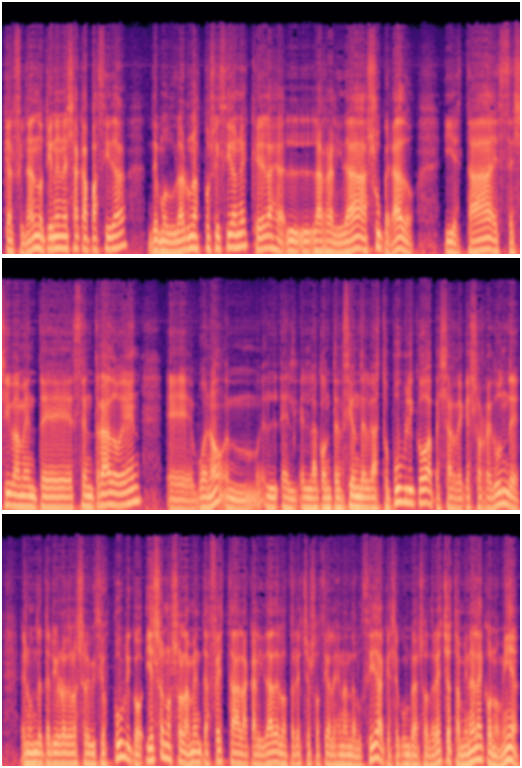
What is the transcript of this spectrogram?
que, al final no tienen esa capacidad de modular unas posiciones que la, realidad ha superado y está excesivamente centrado en, eh, bueno, en, en la contención del gasto público, a pesar de que eso redunde en un deterioro de los servicios públicos. Y eso no solamente afecta a la calidad de los derechos sociales en Andalucía, que se cumplan esos derechos, también a la economía.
